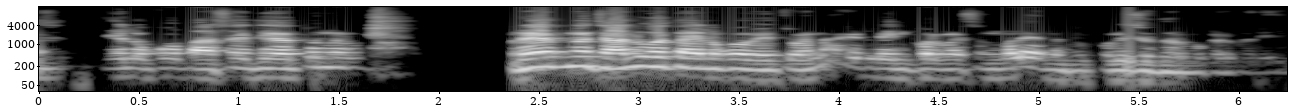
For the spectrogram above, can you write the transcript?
જ એ લોકો પાસે જે હતું ને, પ્રયત્ન ચાલુ હતા એ લોકો વેચવાના, એટલે ઇન્ફોર્મેશન મળે અને પોલીસે ધરપકડ કરી.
